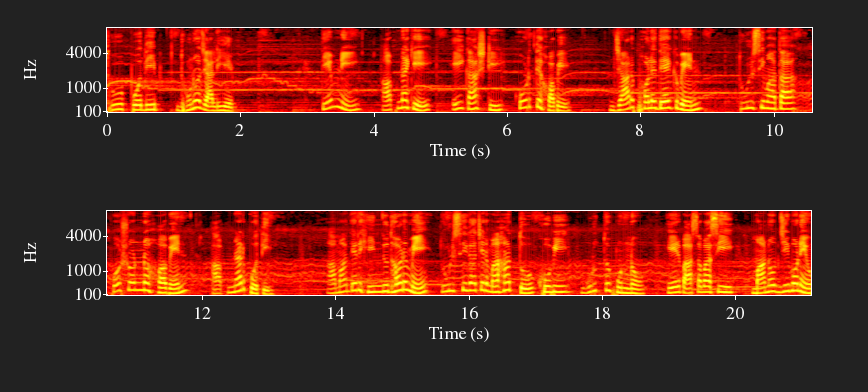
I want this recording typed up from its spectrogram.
ধূপ, প্রদীপ, ধুনো জ্বালিয়ে। তেমনি আপনাকে এই কাজটি করতে হবে, যার ফলে দেখবেন তুলসী মাতা প্রসন্ন হবেন আপনার প্রতি। আমাদের হিন্দু ধর্মে তুলসী গাছের মাহাত্ম্য খুবই গুরুত্বপূর্ণ। এর পাশাপাশি মানব জীবনেও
